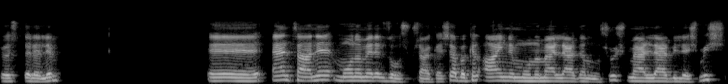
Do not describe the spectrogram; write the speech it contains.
gösterelim. Ee, en tane monomerimiz oluşmuş arkadaşlar. Bakın aynı monomerlerden oluşmuş. Merler birleşmiş.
